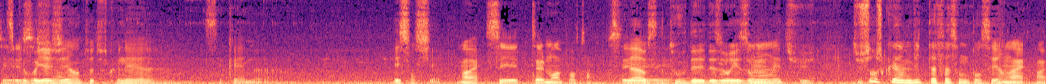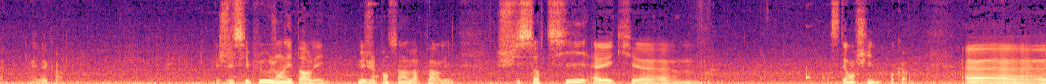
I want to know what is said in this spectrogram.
Parce que voyager, hein, toi tu te connais, euh, c'est quand même euh, essentiel. Ouais, c'est tellement important. C'est Là où ça t'ouvre des, des horizons Mm. et tu, tu changes quand même vite ta façon de penser. hein. Ouais, ouais, ouais, d'accord. Je sais plus où j'en ai parlé, mais je pense en avoir parlé. Je suis sorti avec. C'était en Chine encore. Ça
